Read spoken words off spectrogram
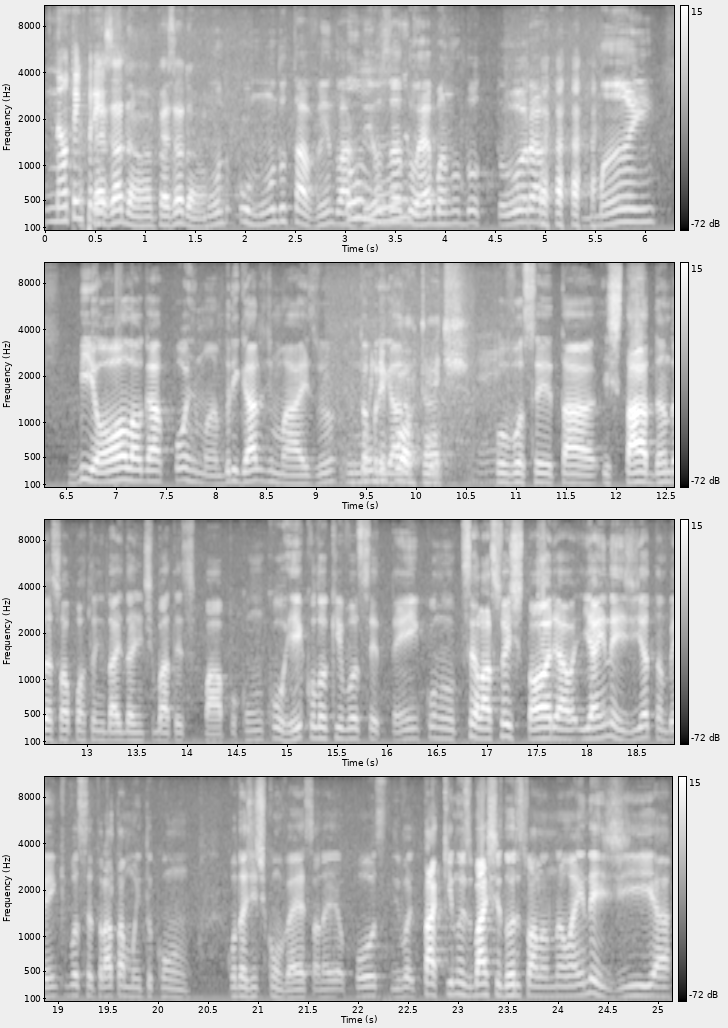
não tem preço. Pesadão, é pesadão. O mundo, o mundo tá vendo a O deusa mundo. do ébano, doutora, mãe, bióloga. Pô, irmã, obrigado demais, viu? Muito, Muito obrigado importante. por, por você tá, estar dando essa oportunidade da gente bater esse papo, com o currículo que você tem, com, sei lá, sua história e a energia também que você trata muito com quando a gente conversa, né? Eu, pô, tá aqui nos bastidores falando, não, a energia,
